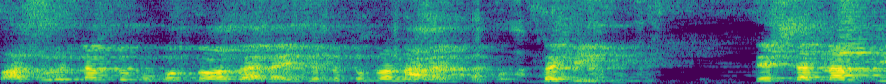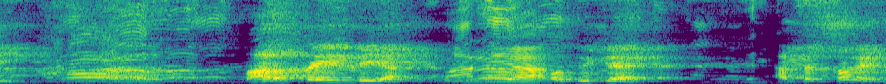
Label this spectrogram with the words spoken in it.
ভাসুরের নাম তো মুখত নেওয়া যায় না এই জন্য তোমরা না নাম মুখত নাকি? দেশটার নাম কি? ভারত। না ইন্ডিয়া? ও দুইটাই। আচ্ছা শোনেন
